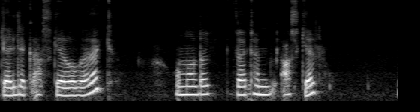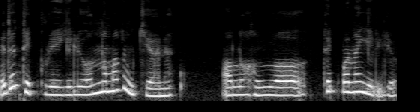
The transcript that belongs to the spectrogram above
gelecek asker olarak. Onlar da zaten asker. Neden tek buraya geliyor anlamadım ki yani. Allah Allah. Tek bana geliyor.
